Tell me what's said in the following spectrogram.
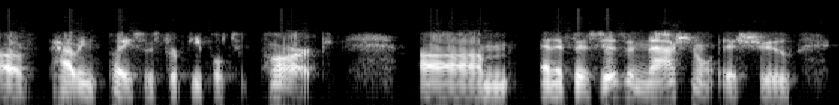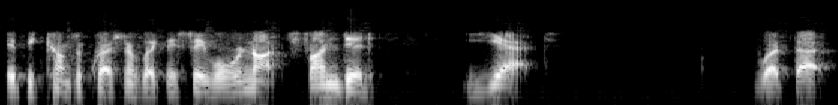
of having places for people to park. Um, and if this is a national issue, it becomes a question of like they say, well, we're not funded yet. What that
